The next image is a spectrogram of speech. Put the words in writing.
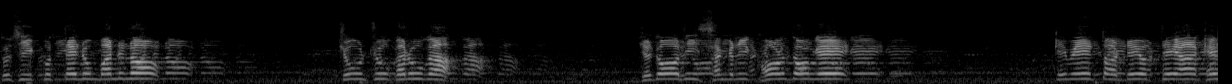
ਤੁਸੀਂ ਕੁੱਤੇ ਨੂੰ ਮੰਨ ਲਓ ਚੂ ਚੂ ਕਰੂਗਾ। ਜਦੋਂ ਉਹਦੀ ਸੰਗਲੀ ਖੋਲ ਦੋਗੇ, ਕਿਵੇਂ ਤੁਹਾਡੇ ਉੱਤੇ ਆ ਕੇ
